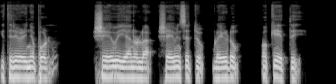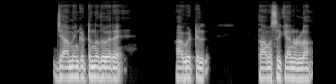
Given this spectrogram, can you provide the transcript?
ഇത്തിരി കഴിഞ്ഞപ്പോൾ ഷേവ് ചെയ്യാനുള്ള ഷേവിങ് സെറ്റും ബ്ലേഡും ഒക്കെ എത്തി. ജാമ്യം കിട്ടുന്നതുവരെ ആ വീട്ടിൽ താമസിക്കാനുള്ള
